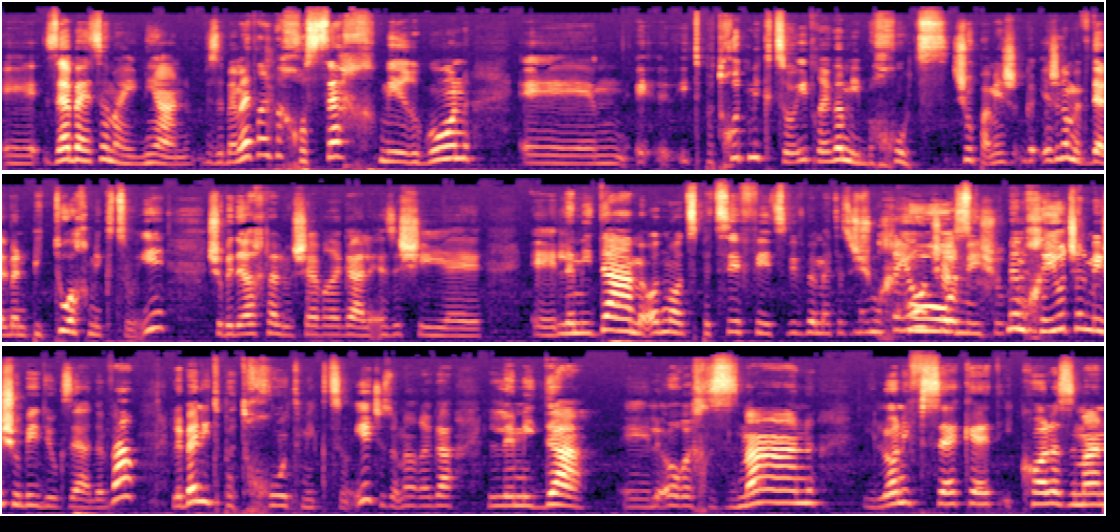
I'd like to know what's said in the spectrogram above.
אה, זה בעצם העניין, וזה באמת רגע חוסך מארגון אה, התפתחות מקצועית רגע מבחוץ. שוב פעם, יש, יש גם הבדל בין פיתוח מקצועי, שבדרך כלל יושב רגע על איזושהי אה, אה, למידה מאוד מאוד ספציפית, סביב באמת איזשהו מומחיות קורס, של מישהו. מומחיות של מישהו בדיוק זה הדבר, לבין התפתחות מקצועית, שזה אומר רגע למידה אה, לאורך זמן, היא לא נפסקת, היא כל הזמן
